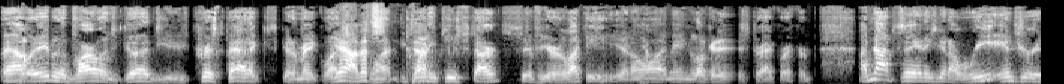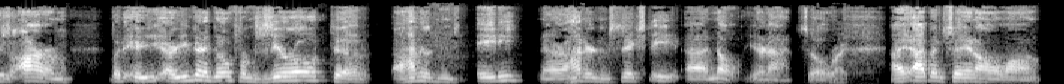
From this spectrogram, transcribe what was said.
Yeah, but even if Varland's good, you, Chris Paddack's going to make what? Yeah, that's- what, exactly. 22 starts if you're lucky. You know, I mean, look at his track record. I'm not saying he's going to re-injure his arm, but are you, are you going to go from zero to 180 or 160? Uh, no, you're not. So Right. I, I've been saying all along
